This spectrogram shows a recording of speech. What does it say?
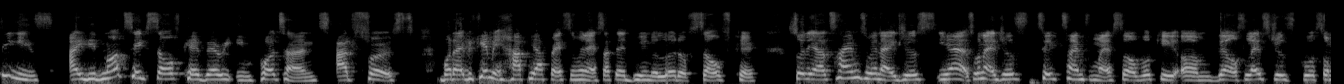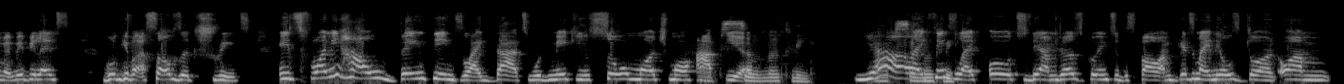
thing is, I did not take self care very important at first, but I became a happier person when I started doing a lot of self care. So there are times when I just, yes, when I just take time for myself. Okay, um, girls, let's just go somewhere. Maybe let's go give ourselves a treat. It's funny how vain things like that would make you so much more happier. Absolutely. Yeah, Absolutely. like things like, oh, today I'm just going to the spa, I'm getting my nails done, or I'm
